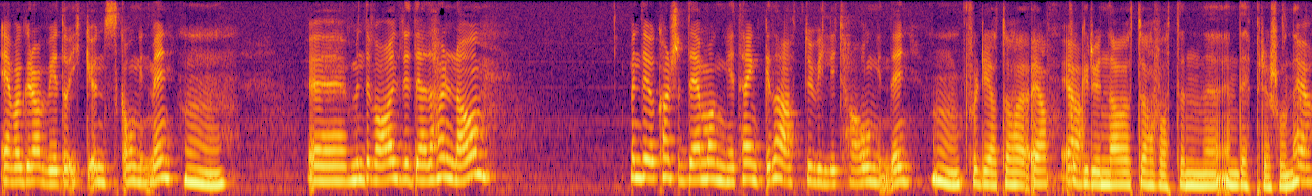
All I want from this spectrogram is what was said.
jeg var gravid og ikke ønska ungen min. Mm. Eh, men det var aldri det det handla om. Men det er jo kanskje det mange tenker, da, at du vil ikke ha ungen din. Mm, fordi at du har, ja, på Ja. grunn av at du har fått en, en depresjon. Ja. Ja.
